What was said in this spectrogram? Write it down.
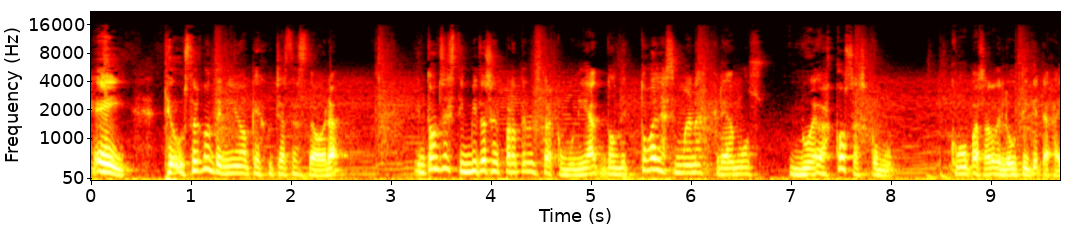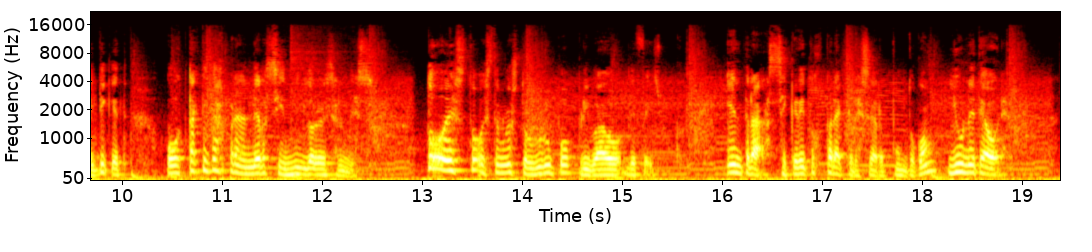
Hey, ¿te gustó el contenido que escuchaste hasta ahora? Entonces te invito a ser parte de nuestra comunidad donde todas las semanas creamos nuevas cosas como cómo pasar de low ticket a high ticket o tácticas para vender 100 mil dólares al mes. Todo esto está en nuestro grupo privado de Facebook. Entra a secretosparacrecer.com y únete ahora.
